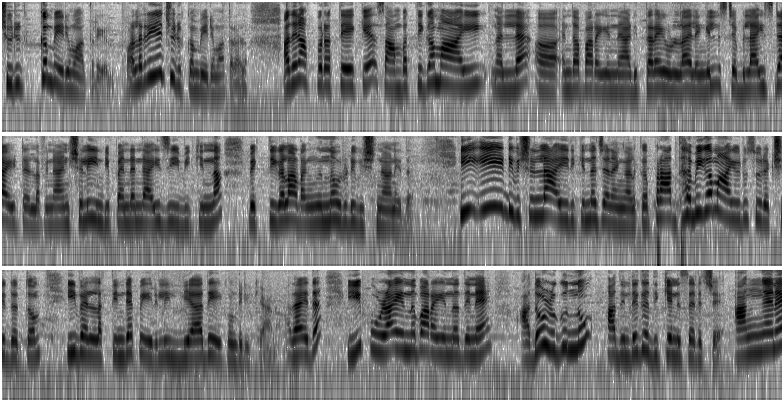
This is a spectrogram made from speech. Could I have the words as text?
ചുരുക്കം പേര് മാത്രമേ ഉള്ളൂ. വളരെ ചുരുക്കം പേര് മാത്രമേ ഉള്ളൂ. അതിനപ്പുറത്തേക്ക് സാമ്പത്തികമായി നല്ല എന്താ പറയുന്ന അടിത്തറയുള്ള അല്ലെങ്കിൽ സ്റ്റെബിലൈസ്ഡ് ആയിട്ടുള്ള ഫിനാൻഷ്യലി ഇൻഡിപെൻഡന്റ് ആയി ജീവിക്കുന്ന വ്യക്തികൾ അടങ്ങുന്ന ഒരു ഡിവിഷനാണിത് ഈ ഈ ഡിവിഷനിലായിരിക്കുന്ന ജനങ്ങൾക്ക് പ്രാഥമികമായൊരു സുരക്ഷിതത്വം ഈ വെള്ളത്തിന്റെ പേരിൽ ഇല്ലാതെ ഇല്ലാതെയായിക്കൊണ്ടിരിക്കുകയാണ്. അതായത് ഈ പുഴ എന്ന് പറയുന്നതിനെ അതൊഴുകുന്നു അതിന്റെ ഗതിക്കനുസരിച്ച്. അങ്ങനെ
